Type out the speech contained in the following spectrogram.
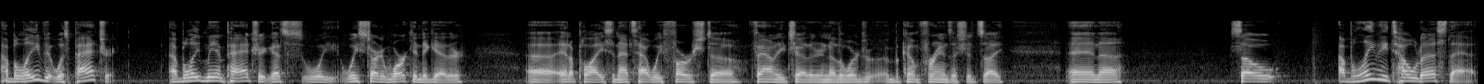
I believe it was Patrick. I believe me and Patrick, that's we we started working together uh, at a place, and that's how we first uh, found each other. In other words, become friends, I should say. And uh, so I believe he told us that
